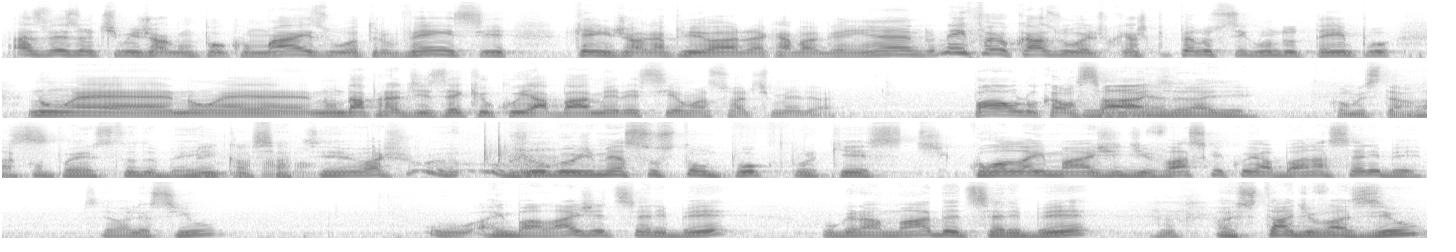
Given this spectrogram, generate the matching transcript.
Às vezes um time joga um pouco mais, o outro vence, quem joga pior acaba ganhando. Nem foi o caso hoje, porque acho que pelo segundo tempo não é, não é, não dá para dizer que o Cuiabá merecia uma sorte melhor. Paulo Calçade. Como estamos? Olá, companheiros, tudo bem? Bem, Calçado. Tá eu acho o jogo hoje me assustou um pouco porque cola a imagem de Vasco e Cuiabá na Série B. Você olha assim, o, o, a embalagem de Série B, o gramado é de Série B, o estádio vazio,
